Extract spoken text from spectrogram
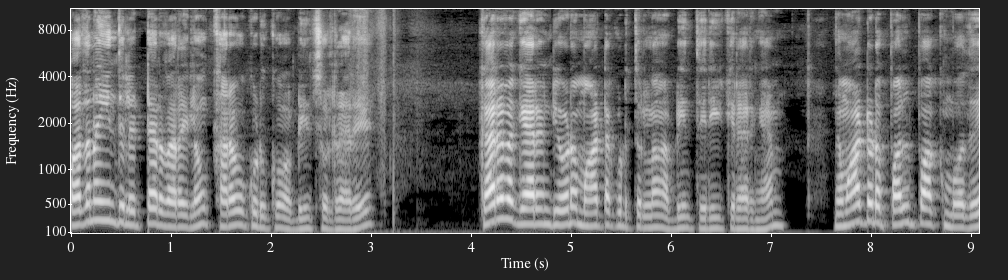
பதினைந்து லிட்டர் வரையிலும் கறவை கொடுக்கும் அப்படின்னு சொல்கிறாரு கறவை கேரண்டியோட மாட்டை கொடுத்துடலாம் அப்படின்னு தெரிவிக்கிறாருங்க. இந்த மாட்டோட பல் பார்க்கும்போது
